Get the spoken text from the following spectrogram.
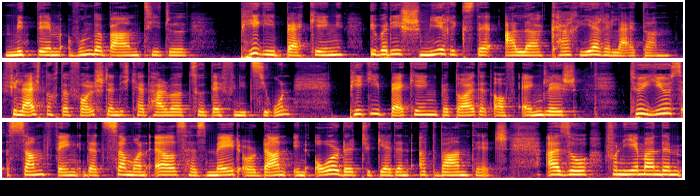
mit dem wunderbaren Titel Piggybacking über die schmierigste aller Karriereleitern. Vielleicht noch der Vollständigkeit halber zur Definition. Piggybacking bedeutet auf Englisch to use something that someone else has made or done in order to get an advantage. Also von jemandem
